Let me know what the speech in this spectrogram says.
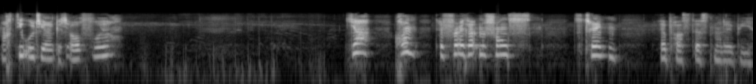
Macht die Ulti eigentlich auch vorher? Ja, komm, der Frank hat eine Chance zu tanken. Er passt erstmal der B.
